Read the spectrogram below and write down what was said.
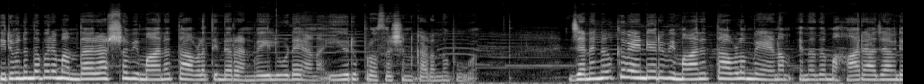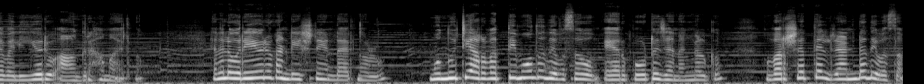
തിരുവനന്തപുരം അന്താരാഷ്ട്ര വിമാനത്താവളത്തിന്റെ റൺവേയിലൂടെയാണ് ഈ ഒരു പ്രൊസഷൻ കടന്നു പോവുക ജനങ്ങൾക്ക് വേണ്ടി ഒരു വിമാനത്താവളം വേണം എന്നത് മഹാരാജാവിന്റെ വലിയൊരു ആഗ്രഹമായിരുന്നു. എന്നാൽ ഒരേ ഒരു കണ്ടീഷനേ ഉണ്ടായിരുന്നുള്ളൂ. മുന്നൂറ്റി അറുപത്തിമൂന്ന് ദിവസവും എയർപോർട്ട് ജനങ്ങൾക്കും വർഷത്തിൽ രണ്ട് ദിവസം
